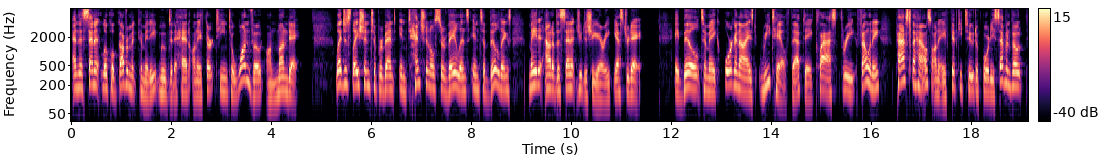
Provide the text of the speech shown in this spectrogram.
and the Senate Local Government Committee moved it ahead on a 13 to 1 vote on Monday. Legislation to prevent intentional surveillance into buildings made it out of the Senate Judiciary yesterday. A bill to make organized retail theft a Class 3 felony passed the House on a 52 to 47 vote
